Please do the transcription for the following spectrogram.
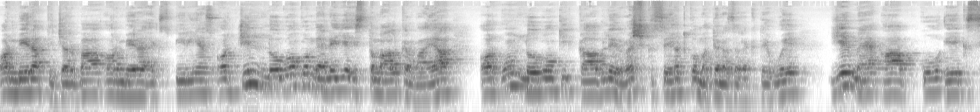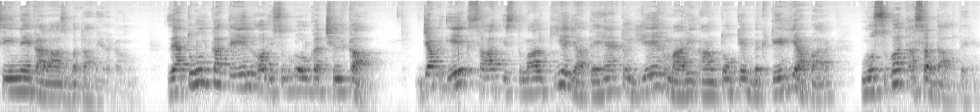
اور میرا تجربہ اور میرا ایکسپیرینس اور جن لوگوں کو میں نے یہ استعمال کروایا اور ان لوگوں کی قابل رشک صحت کو مد نظر رکھتے ہوئے، یہ میں آپ کو ایک سینے کا راز بتانے لگا ہوں۔ زیتون کا تیل اور اسبگول کا چھلکا جب ایک ساتھ استعمال کیے جاتے ہیں تو یہ ہماری آنتوں کے بیکٹیریا پر مثبت اثر ڈالتے ہیں۔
